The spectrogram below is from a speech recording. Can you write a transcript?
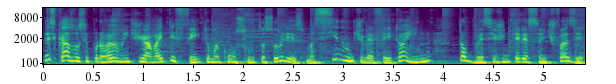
Nesse caso, você provavelmente já vai ter feito uma consulta sobre isso, mas se não tiver feito ainda, talvez seja interessante fazer.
